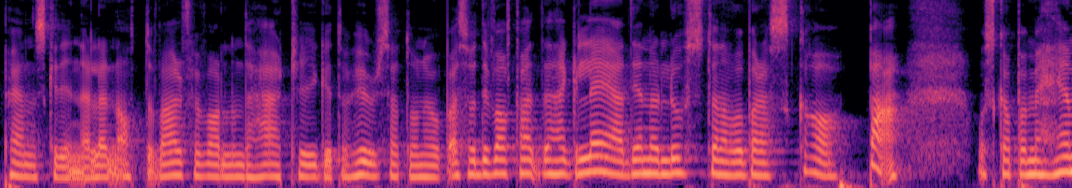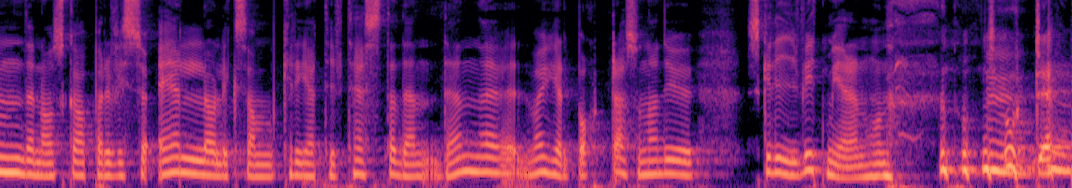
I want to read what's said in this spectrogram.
pennskrin eller något. Och varför valde hon det här tyget och hur satte hon ihop. Alltså det var den här glädjen och lusten av att bara skapa. Och skapa med händerna och skapa det visuella och liksom kreativt testa. Den, den, den var ju helt borta. Så hon hade ju skrivit mer än hon, hon mm. gjorde. Mm.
